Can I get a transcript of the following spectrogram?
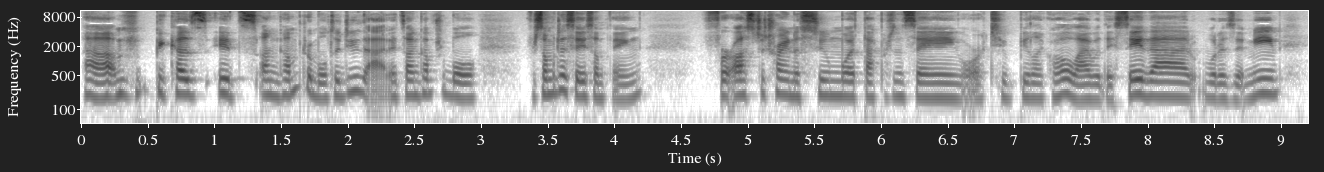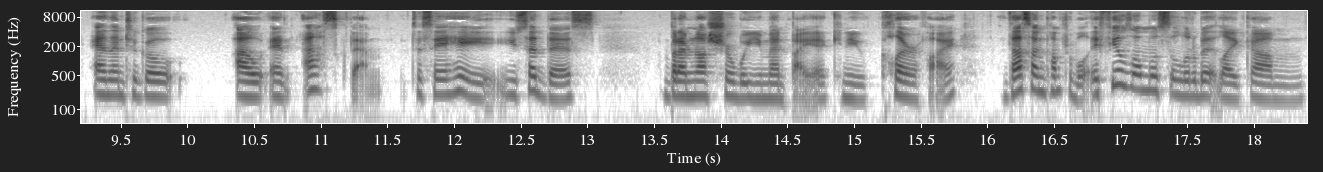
um, because it's uncomfortable to do that. It's uncomfortable for someone to say something, for us to try and assume what that person's saying, or to be like, oh, why would they say that? What does it mean? And then to go out and ask them to say, hey, you said this, but I'm not sure what you meant by it. Can you clarify? That's uncomfortable. It feels almost a little bit like, um,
